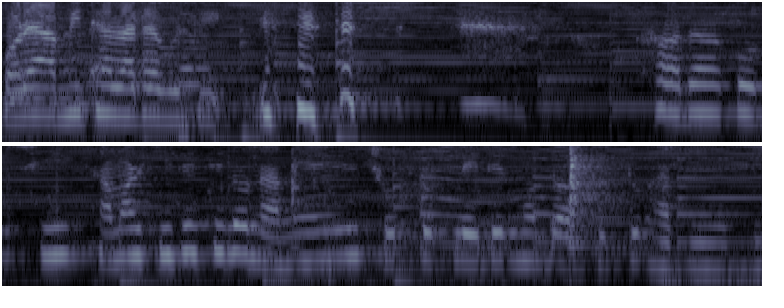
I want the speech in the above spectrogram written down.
পরে আমি ঠেলাটা বুঝি। খাওয়া দাওয়া করছি। আমার খিদে ছিল না, আমি ছোট্ট প্লেটের মধ্যে অল্প একটু ভাত নিয়েছি।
